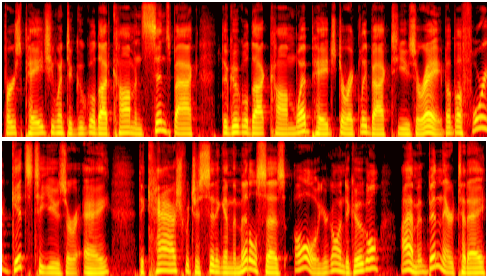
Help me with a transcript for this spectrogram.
first page, he went to google.com and sends back the google.com webpage directly back to user A. But before it gets to user A, the cache, which is sitting in the middle, says, Oh, you're going to Google? I haven't been there today.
